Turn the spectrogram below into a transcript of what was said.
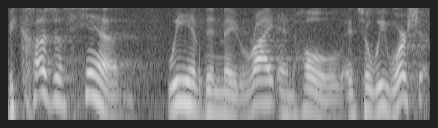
Because of him, we have been made right and whole. And so we worship.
